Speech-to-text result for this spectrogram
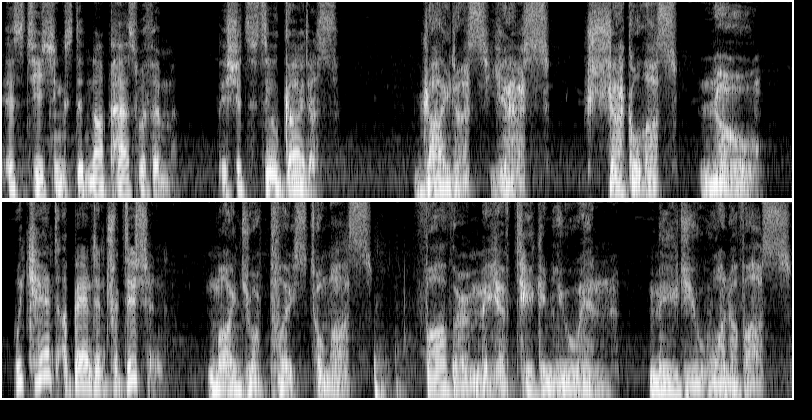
His teachings did not pass with him. They should still guide us. Guide us, yes. Shackle us, no. We can't abandon tradition. Mind your place, Tomas. Father may have taken you in, made you one of us.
